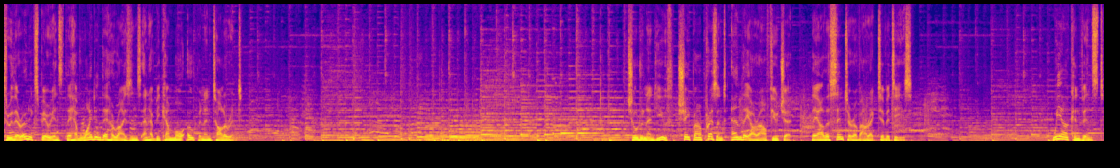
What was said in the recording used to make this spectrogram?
Through their own experience, they have widened their horizons and have become more open and tolerant. Children and youth shape our present and they are our future. They are the center of our activities. We are convinced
